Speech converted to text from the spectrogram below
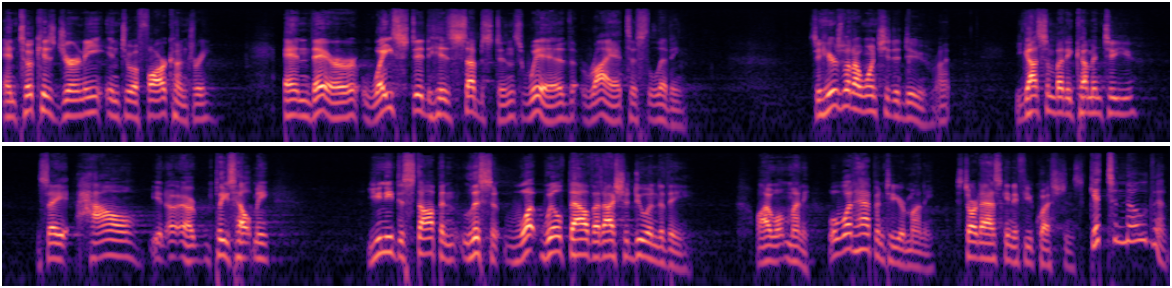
And took his journey into a far country, and there wasted his substance with riotous living. So here's what I want you to do, right? You got somebody coming to you and say, How, you know, uh, please help me. You need to stop and listen. What wilt thou that I should do unto thee? Well, I want money. Well, what happened to your money? Start asking a few questions. Get to know them.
